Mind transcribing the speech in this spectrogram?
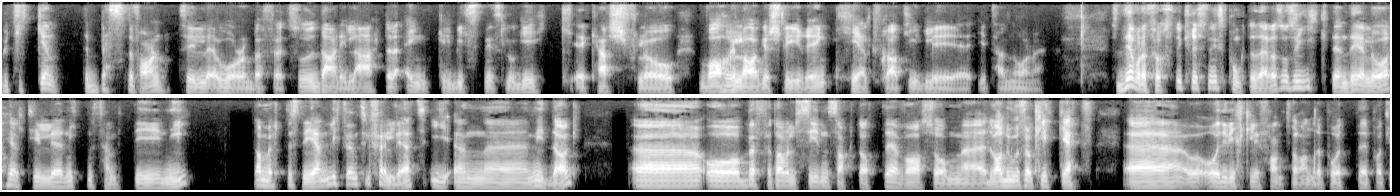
butikken til bestefaren til Warren Buffett. Så der de lærte det enkel businesslogikk, eh, cashflow, varelagerstyring helt fra tidlig i tenårene. Så Det var det første krysningspunktet deres. Og så gikk det en del år, helt til 1959. Da møttes de igjen, litt ved en tilfeldighet, i en middag. Og Buffett har vel siden sagt at det var, som, det var noe som klikket. Og, de virkelig fant hverandre på et, på et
